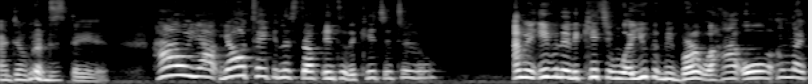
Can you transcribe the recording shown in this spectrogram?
I don't understand. How y'all y'all taking this stuff into the kitchen too I mean, even in the kitchen where you could be burnt with hot oil. I'm like,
